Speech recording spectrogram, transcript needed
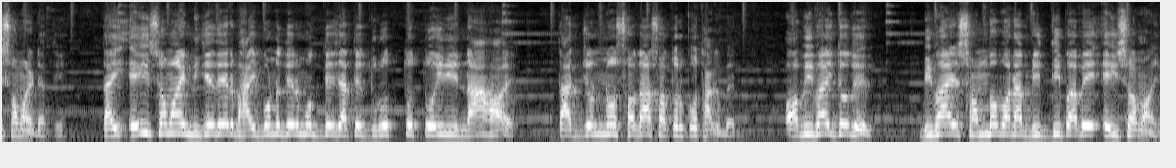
সময়টাতে। তাই এই সময় নিজেদের ভাই বোনেদের মধ্যে যাতে দূরত্ব তৈরি না হয়, তার জন্য সদা সতর্ক থাকবেন। অবিবাহিতদের বিবাহের সম্ভাবনা বৃদ্ধি পাবে এই সময়।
